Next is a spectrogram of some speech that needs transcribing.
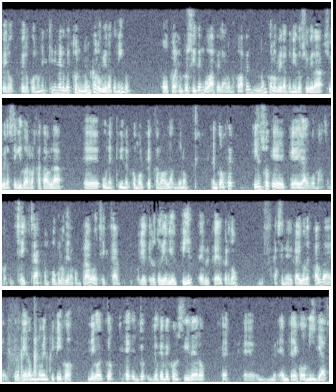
Pero, pero con un screener de estos nunca lo hubiera tenido. O, por ejemplo, si tengo Apple, a lo mejor Apple nunca lo hubiera tenido si hubiera, si hubiera seguido a rajatabla eh, un screener como el que estamos hablando, ¿no? Entonces, pienso que, que hay algo más. Shake Shack tampoco lo hubiera comprado. Shake Shack, oye, el otro día vi el PIR, el PER, perdón, casi me caigo de espalda. Eh, creo que era un noventa y pico. Digo, esto, eh, yo, yo que me considero, eh, entre comillas,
